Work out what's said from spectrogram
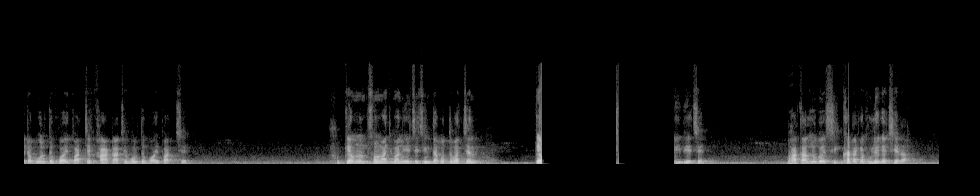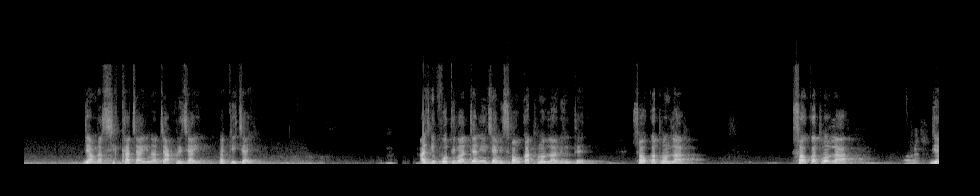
এটা বলতে ভয় পাচ্ছে, খাট আছে বলতে ভয় পাচ্ছে। কেমন সমাজ বানিয়েছে, চিন্তা করতে পারছেন? কেমন দিয়েছে? ভাতার লোভে শিক্ষাটাকে ভুলে গেছে এরা। যে আমরা শিক্ষা চাই না চাকরি চাই না কি চাই। আজকে প্রতিবাদ জানিয়েছি আমি শওকাত মোল্লার বিরুদ্ধে। শওকাত মোল্লা শওকাত মোল্লা যে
